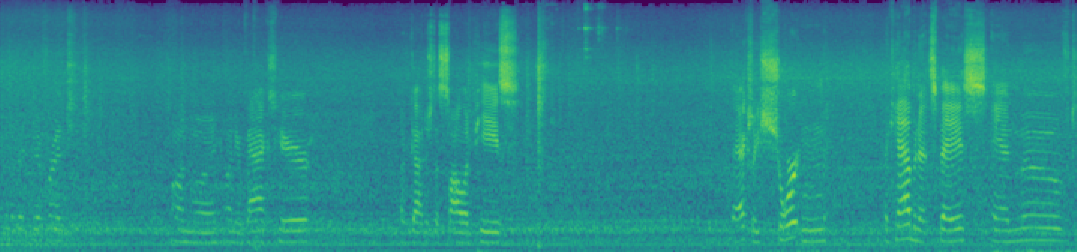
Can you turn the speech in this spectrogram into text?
A little bit different on my on your backs here. I've got just a solid piece. They actually shortened the cabinet space and moved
